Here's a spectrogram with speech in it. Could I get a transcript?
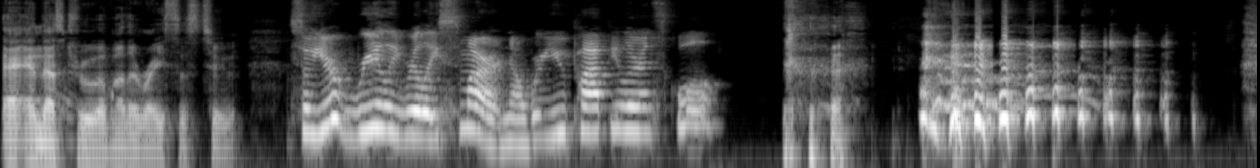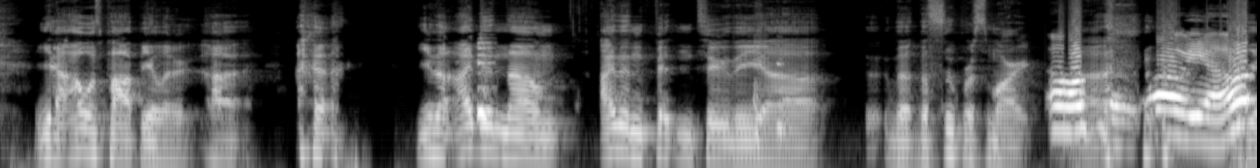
And, and that's true of other races too. So you're really really smart. Now, were you popular in school? yeah, I was popular. Uh, you know, I didn't um I didn't fit into the uh the the super smart. Oh, okay. Uh, oh yeah.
